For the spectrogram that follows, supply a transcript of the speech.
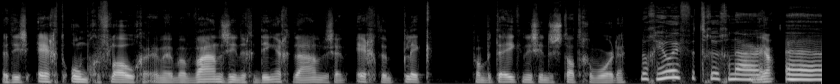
Het is echt omgevlogen. En we hebben waanzinnige dingen gedaan. We zijn echt een plek van betekenis in de stad geworden. Nog heel even terug naar Ja. eh,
